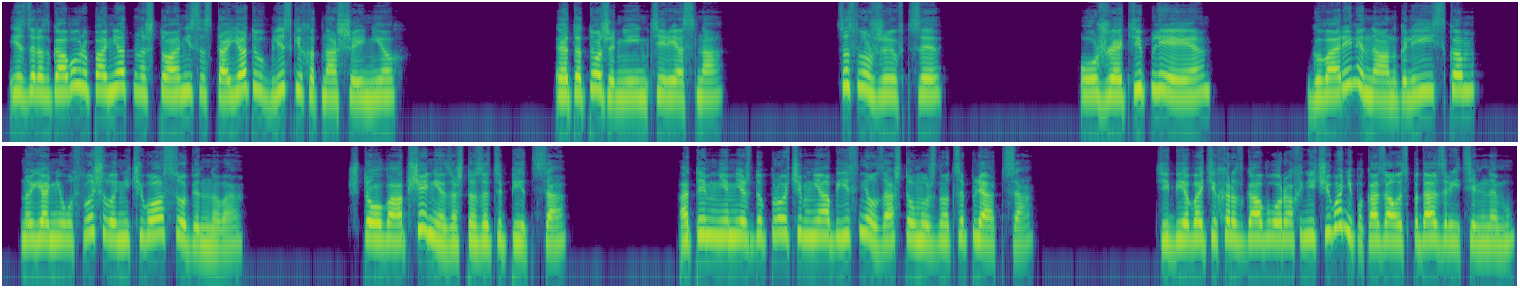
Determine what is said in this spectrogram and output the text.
Из разговора понятно, что они состоят в близких отношениях. Это тоже неинтересно. Сослуживцы. Уже теплее. Говорили на английском, но я не услышала ничего особенного. Что вообще не за что зацепиться. А ты мне, между прочим, не объяснил, за что нужно цепляться. Тебе в этих разговорах ничего не показалось подозрительным?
